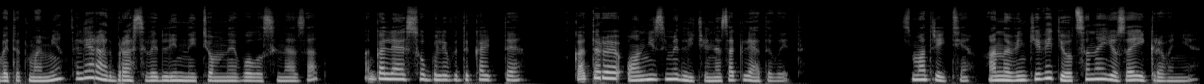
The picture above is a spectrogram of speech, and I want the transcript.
В этот момент Лера отбрасывает длинные темные волосы назад, оголяя Соболеву декольте, в которое он незамедлительно заглядывает. «Смотрите, а новенький ведется на ее заигрывание»,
